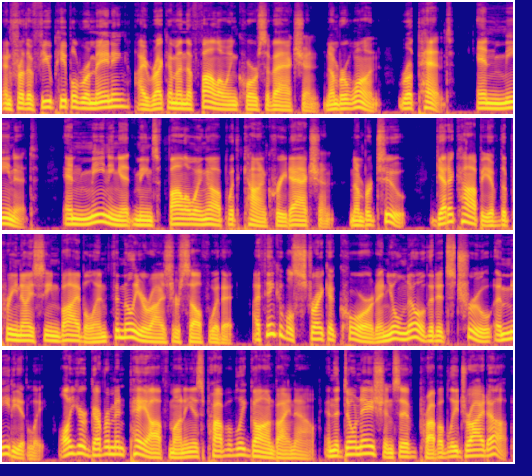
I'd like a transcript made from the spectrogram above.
And for the few people remaining, I recommend the following course of action. Number one, repent and mean it. And meaning it means following up with concrete action. Number two, get a copy of the pre Nicene Bible and familiarize yourself with it. I think it will strike a chord and you'll know that it's true immediately. All your government payoff money is probably gone by now, and the donations have probably dried up.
